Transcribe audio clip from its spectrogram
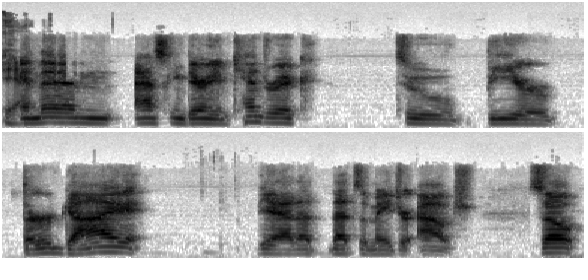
Yeah, And then asking Derion Kendrick to be your third guy, yeah, that that's a major ouch. So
